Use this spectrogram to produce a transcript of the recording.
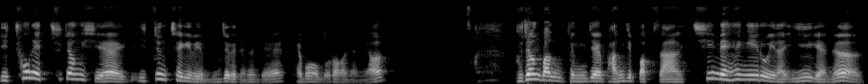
이 촌의 추정 시에 입증 책임이 문제가 되는데 대법원 뭐라고 하냐면 부정경제 방지법상 침해 행위로 인한 이익에는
